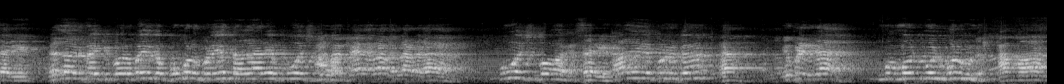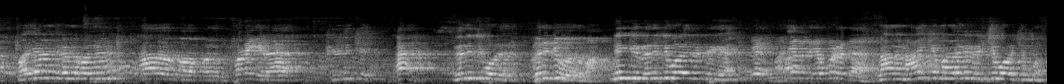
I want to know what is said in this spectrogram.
சரி வெள்ளாடு மேய்க்கு போறப்ப இங்க பொம்பளை பிள்ளையும் தலை நிறைய பூ வச்சு போவாங்க பூ வச்சு போவாங்க சரி. காலையில எப்படி இருக்கும் எப்படி இருக்க மொட்டு மொட்டு பூ கொண்டு ஆமா மதியானத்துக்கு என்ன பண்ணு துணைகிற கிழிக்கு விரிஞ்சு போயிரு விரிஞ்சு வருமா நீங்க விரிஞ்சு போயிருக்கீங்க ஏ மதியானத்துக்கு எப்படி இருக்க நாங்க நாய்க்கமாருக்கு விச்சு போச்சுப்போம்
